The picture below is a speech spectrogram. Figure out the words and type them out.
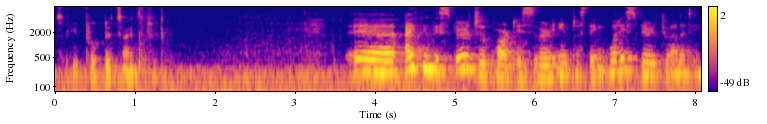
So he proved it scientifically. Uh, I think the spiritual part is very interesting. What is spirituality?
